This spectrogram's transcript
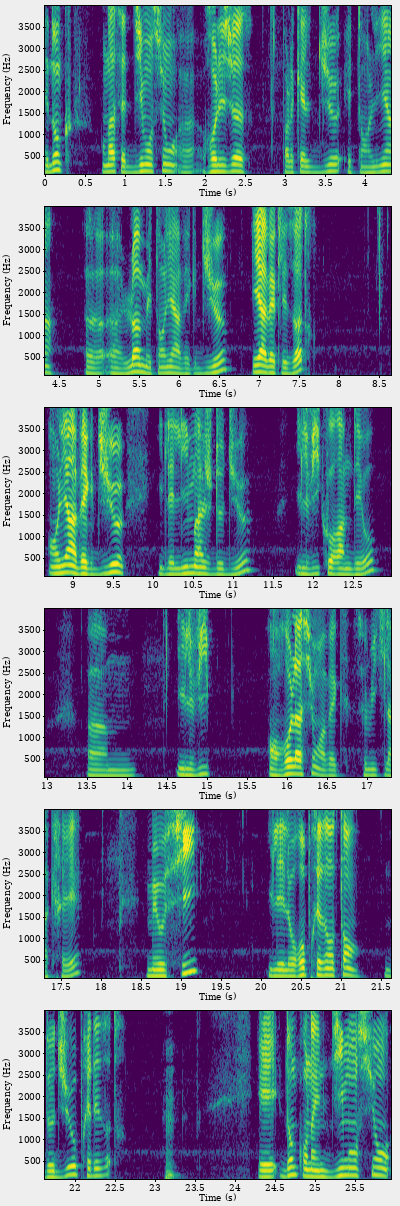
Et donc, on a cette dimension euh, religieuse par laquelle Dieu est en lien, euh, euh, l'homme est en lien avec Dieu et avec les autres. En lien avec Dieu, il est l'image de Dieu, il vit coram deo, il vit en relation avec celui qui l'a créé, mais aussi il est le représentant de Dieu auprès des autres. Hmm. Et donc on a une dimension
